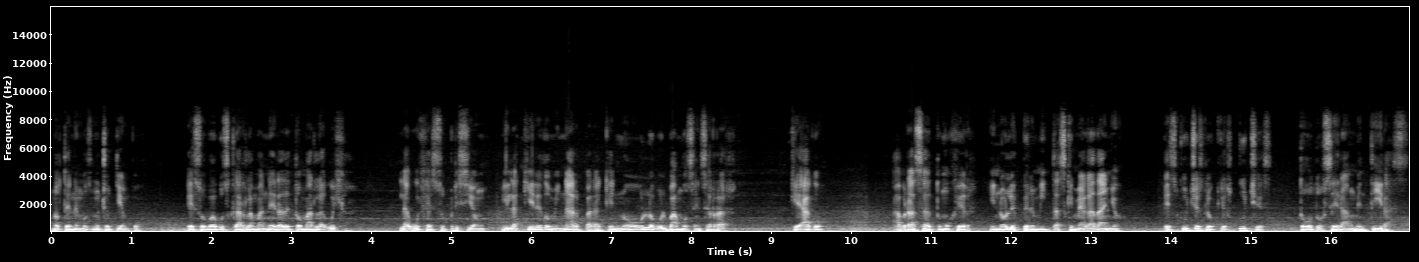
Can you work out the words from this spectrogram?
No tenemos mucho tiempo. Eso va a buscar la manera de tomar la Ouija. La Ouija es su prisión y la quiere dominar para que no la volvamos a encerrar. ¿Qué hago? Abraza a tu mujer y no le permitas que me haga daño. Escuches lo que escuches, todos serán mentiras.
